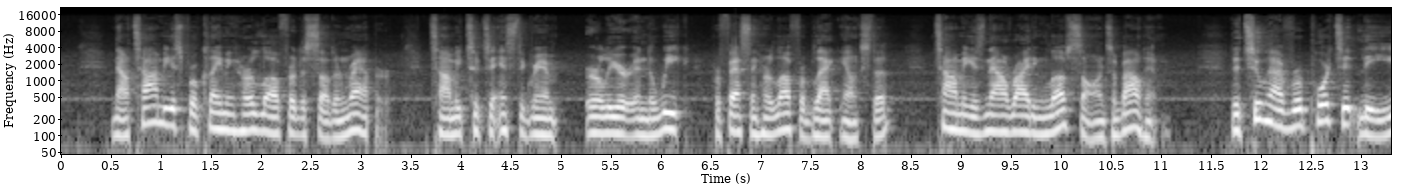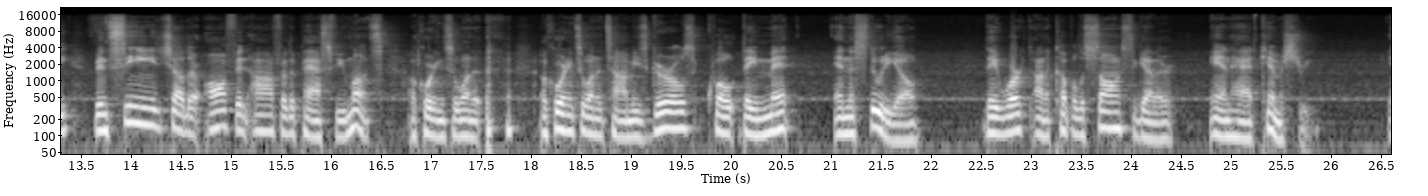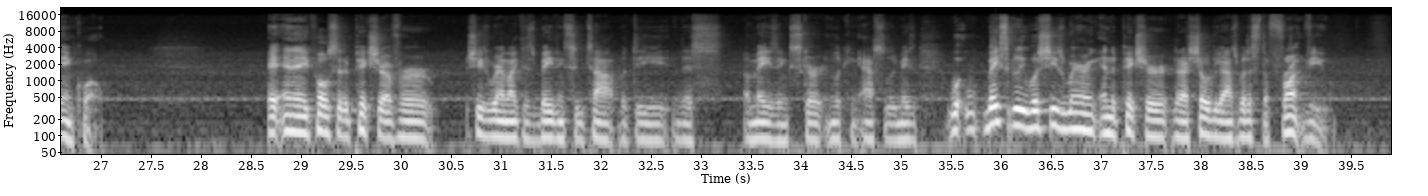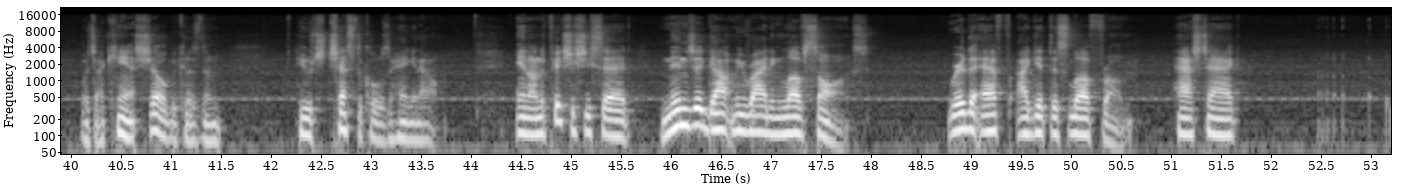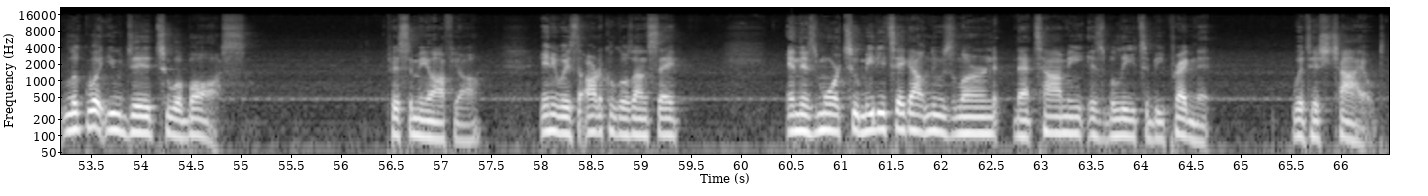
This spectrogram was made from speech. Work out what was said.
Now, Tommie is proclaiming her love for the Southern rapper. Tommie took to Instagram earlier in the week professing her love for Blac Youngsta. Tommie is now writing love songs about him. The two have reportedly been seeing each other off and on for the past few months, according to one of according to one of Tommie's girls. Quote, they met in the studio, they worked on a couple of songs together and had chemistry. End quote. And, and they posted a picture of her. She's wearing like this bathing suit top with the this amazing skirt and looking absolutely amazing. W- basically, what she's wearing in the picture that I showed you guys, but it's the front view, which I can't show because them huge chesticles are hanging out. And on the picture, she said, "Ninja got me writing love songs. Where the f I get this love from? Hashtag. Look what you did to a boss. Pissing me off, y'all. Anyways, the article goes on to say, and there's more to Media Takeout News learned that Tommie is believed to be pregnant with his child.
